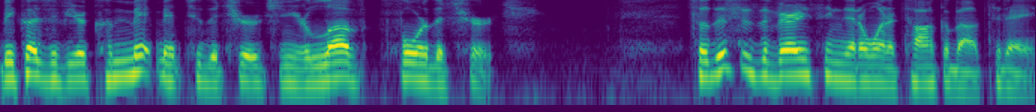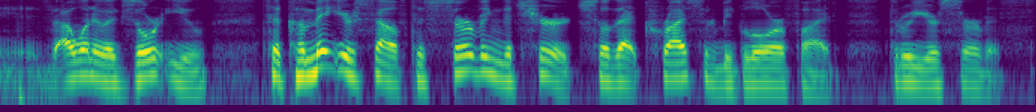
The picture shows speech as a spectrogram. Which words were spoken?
because of your commitment to the church and your love for the church. So this is the very thing that I want to talk about today. Is I want to exhort you to commit yourself to serving the church so that Christ would be glorified through your service.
